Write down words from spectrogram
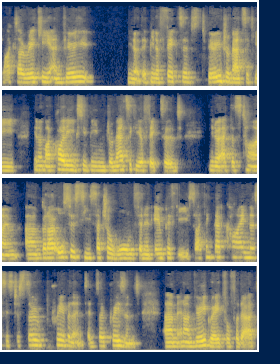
like directly and very, you know, they've been affected very dramatically. You know, my colleagues who've been dramatically affected, you know, at this time. Um, but I also see such a warmth and an empathy. So I think that kindness is just so prevalent and so present. Um, and I'm very grateful for that.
